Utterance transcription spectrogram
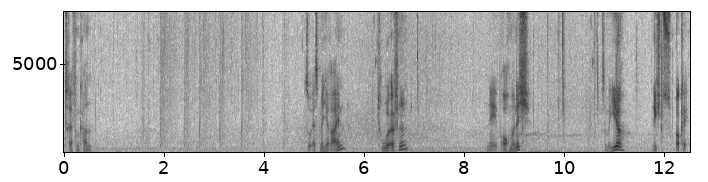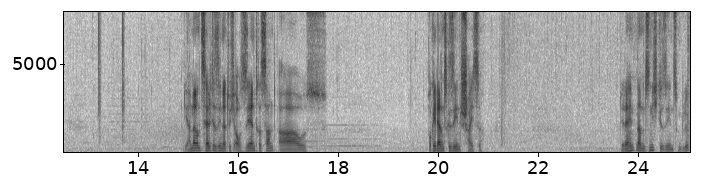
treffen kann. So, erstmal hier rein. Truhe öffnen. Nee, brauchen wir nicht. Was haben wir hier? Nichts. Okay. Die anderen Zelte sehen natürlich auch sehr interessant aus. Okay, der hat uns gesehen. Scheiße. Der da hinten hat uns nicht gesehen, zum Glück.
